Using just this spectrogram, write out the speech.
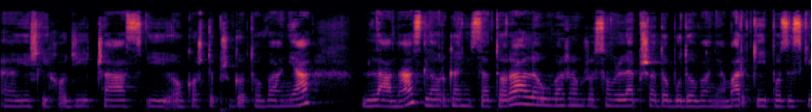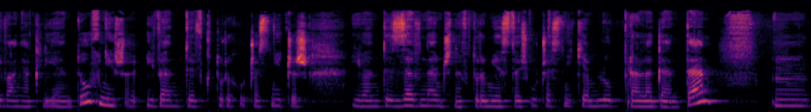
e, jeśli chodzi o czas i o koszty przygotowania dla nas, dla organizatora, ale uważam, że są lepsze do budowania marki i pozyskiwania klientów niż eventy, w których uczestniczysz, eventy zewnętrzne, w którym jesteś uczestnikiem lub prelegentem. Mm,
